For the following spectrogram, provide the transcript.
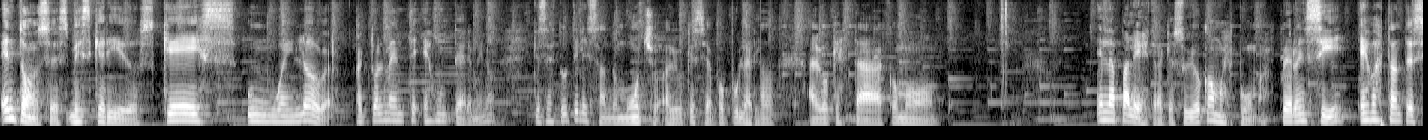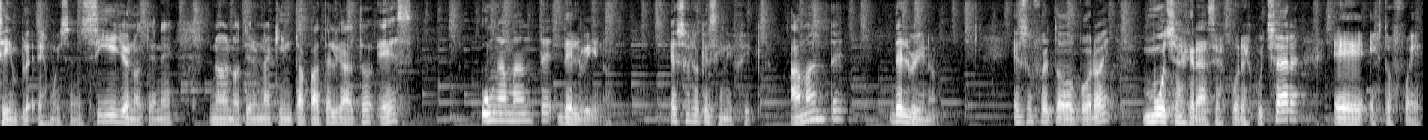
Entonces, mis queridos, ¿qué es un wine lover? Actualmente es un término que se está utilizando mucho, algo que se ha popularizado, algo que está como en la palestra que subió como espuma, pero en sí es bastante simple, es muy sencillo, no tiene, no, no tiene una quinta pata el gato, es un amante del vino. Eso es lo que significa, amante del vino. Eso fue todo por hoy. Muchas gracias por escuchar. Eh, esto fue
